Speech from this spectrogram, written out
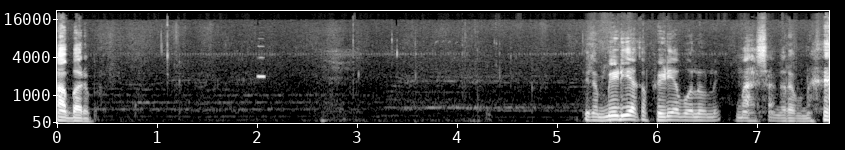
हां बरं. बरं तिला मीडिया का फिडिया बोलवलं महासंग्रामनं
